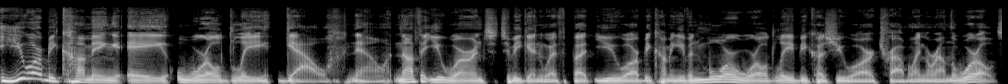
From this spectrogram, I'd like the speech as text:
You are becoming a worldly gal now. Not that you weren't to begin with, but you are becoming even more worldly because you are traveling around the world.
